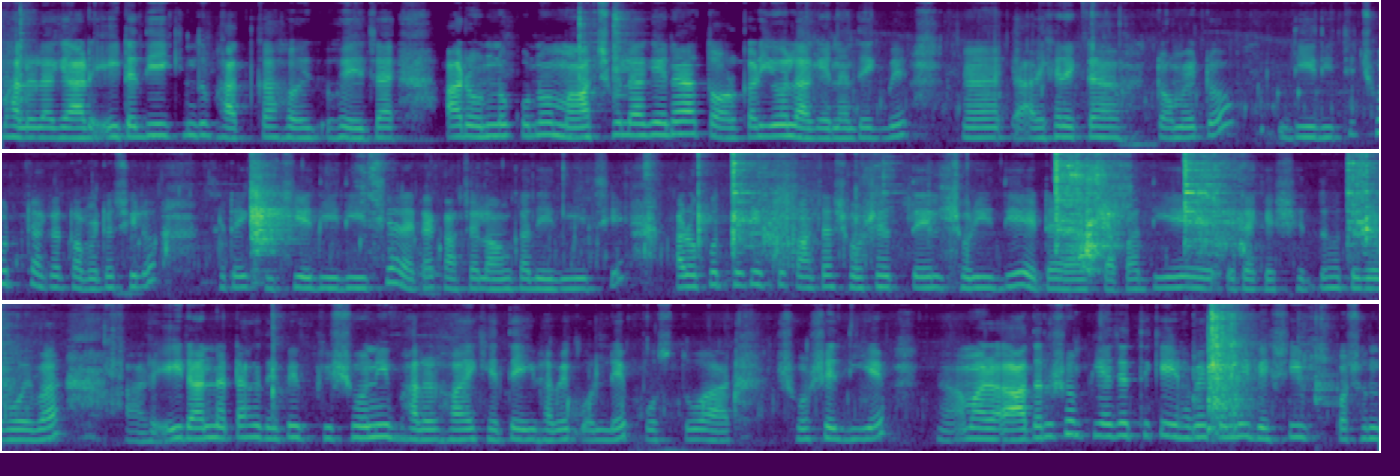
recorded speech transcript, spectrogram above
ভালো লাগে। আর এইটা দিয়ে কিন্তু ভাত হয়ে হয়ে যায়। আর অন্য কোনো মাছও লাগে না, তরকারিও লাগে না, দেখবে। আর এখানে একটা টমেটো দিয়ে দিচ্ছি, ছোট্ট একটা টমেটো ছিল। সেটাই কুচিয়ে দিয়ে দিয়েছি আর একটা কাঁচা লঙ্কা দিয়ে দিয়েছি। আর ওপর থেকে একটু কাঁচা সর্ষের তেল ছড়িয়ে দিয়ে এটা চাপা দিয়ে এটাকে সেদ্ধ হতে দেবো এবার। আর এই রান্নাটা দেখবে ভীষণই ভালো হয় খেতে, এইভাবে করলে পোস্ত আর সর্ষে দিয়ে। আমার আদা, রসুন, পেঁয়াজের থেকে এইভাবে করলেই বেশি পছন্দ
